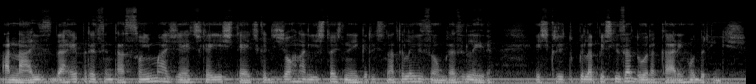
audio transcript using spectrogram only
Análise da representação imagética e estética de jornalistas negras na televisão brasileira, escrito pela pesquisadora Karen Rodrigues.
